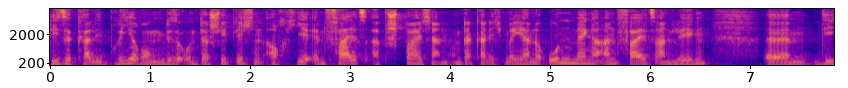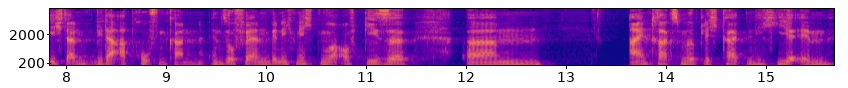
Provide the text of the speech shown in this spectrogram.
diese Kalibrierungen, diese unterschiedlichen, auch hier in Files abspeichern. Und da kann ich mir ja eine Unmenge an Files anlegen, ähm, die ich dann wieder abrufen kann. Insofern bin ich nicht nur auf diese ähm, Eintragsmöglichkeiten hier im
